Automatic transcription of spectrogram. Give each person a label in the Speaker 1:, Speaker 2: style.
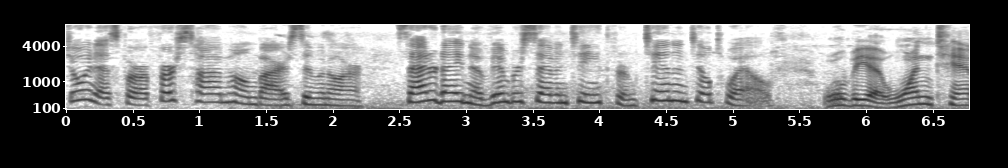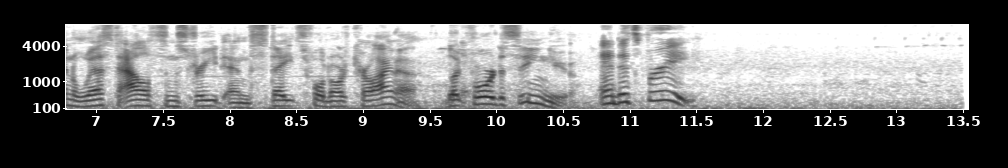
Speaker 1: Join us for our first time homebuyer seminar, Saturday, November 17th from 10 until 12.
Speaker 2: We'll be at 110 West Allison Street in Statesville, North Carolina. Look forward to seeing you.
Speaker 1: And it's free.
